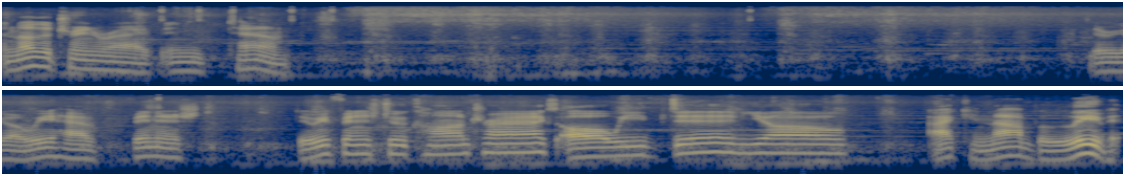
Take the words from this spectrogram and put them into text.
Another train arrived in town. There we go. We have finished did we finish two contracts? Oh, we did, yo. I cannot believe it.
